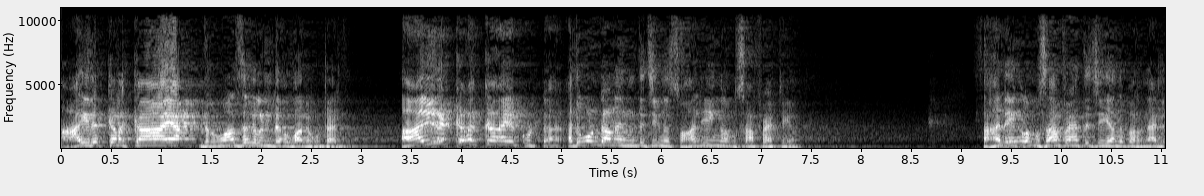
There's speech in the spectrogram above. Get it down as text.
ആയിരക്കണക്കായ ദർവാസകളുണ്ട് അള്ളാന്റെ കൂട്ടാരത്തിൽ. ആയിരക്കണക്കായ കൊട്ട അതുകൊണ്ടാണ് എന്ത് ചെയ്യുന്നത്? സാലിയങ്ങളെ മുസാഫാറ്റ് ചെയ്യുന്നത്. സാലിയങ്ങൾ മുസാഫാത്ത് ചെയ്യാന്ന് പറഞ്ഞാൽ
